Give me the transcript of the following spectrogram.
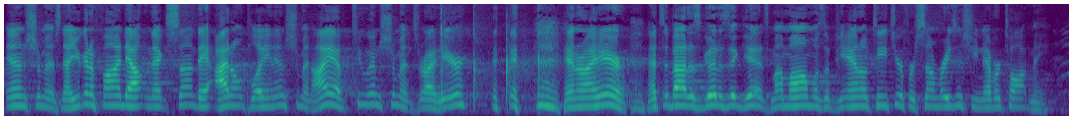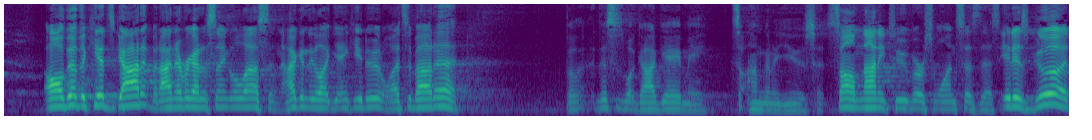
instruments. Now, you're going to find out next Sunday, I don't play an instrument. I have two instruments right here and right here. That's about as good as it gets. My mom was a piano teacher. For some reason, she never taught me. All the other kids got it, but I never got a single lesson. I can do like Yankee Doodle. That's about it. But this is what God gave me. So I'm going to use it. Psalm 92, verse 1 says this It is good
